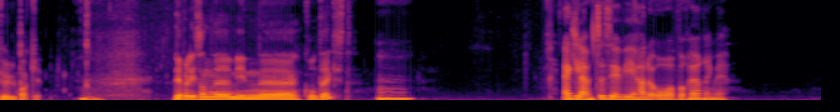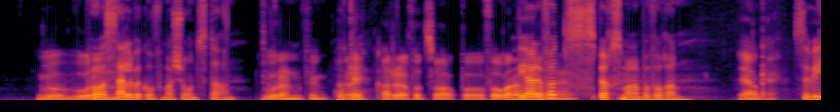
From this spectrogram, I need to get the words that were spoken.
full pakke. Mm. Det var litt sånn eh, min eh, kontekst. Mm. Jeg glemte å si vi hadde overhøring, vi. Hvordan, På selve konfirmasjonsdagen. hvordan funker okay. det? Hadde dere fått svar på forhånd? Vi hadde fått spørsmålene på forhånd. Ja, okay. Så vi,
